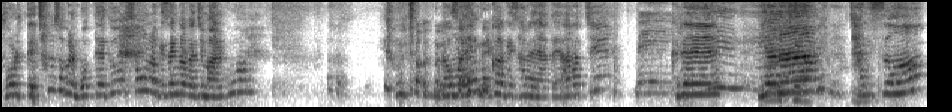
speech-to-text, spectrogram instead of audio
돌 때 참석을 못해도 서운하게 생각하지 말고 너무 행복하게 살아야 돼 알았지? 네. 그래 이하나 잘 있어 어?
